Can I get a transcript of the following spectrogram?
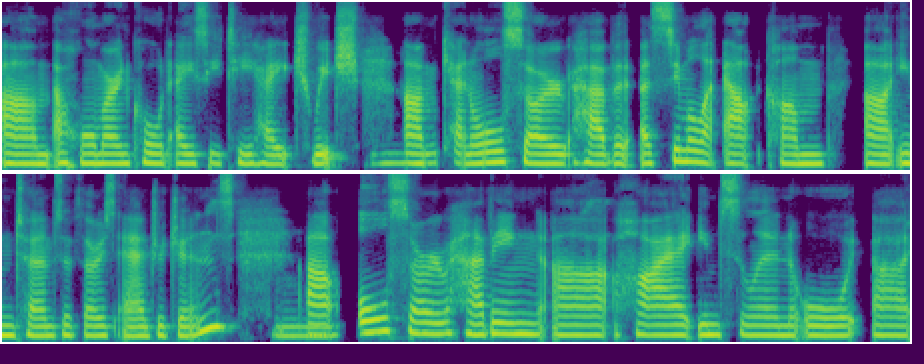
um, a hormone called ACTH, which mm. um, can also have a, a similar outcome uh, in terms of those androgens. Mm. Uh, also, having uh, high insulin or uh,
